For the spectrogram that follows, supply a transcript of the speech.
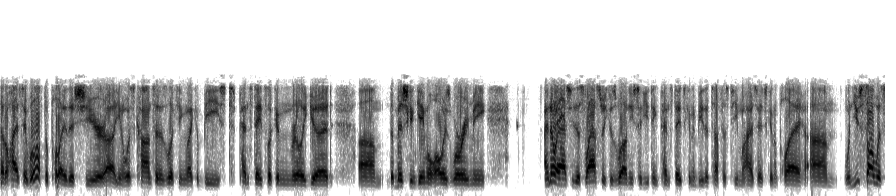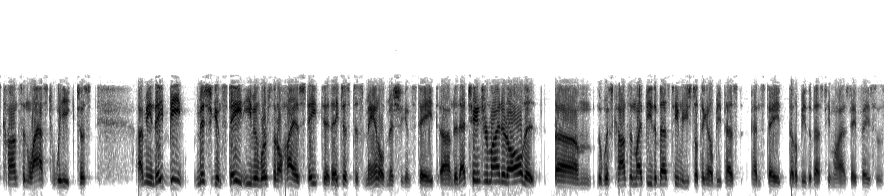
that Ohio State will have to play this year, uh, you know, Wisconsin is looking like a beast. Penn State's looking really good. Um, the Michigan game will always worry me. I know I asked you this last week as well, and you said you think Penn State's going to be the toughest team Ohio State's going to play. Um, when you saw Wisconsin last week, just I mean, they beat Michigan State even worse than Ohio State did. They just dismantled Michigan State. Um, did that change your mind at all? That um, the Wisconsin might be the best team, or you still think it'll be Penn State that'll be the best team Ohio State faces?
